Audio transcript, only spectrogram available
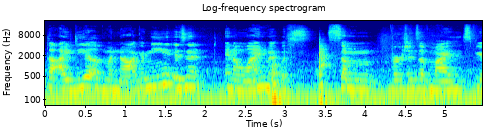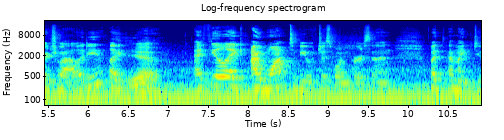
the idea of monogamy isn't in alignment with some versions of my spirituality. Like yeah. I feel like I want to be with just one person, but I'm like, do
